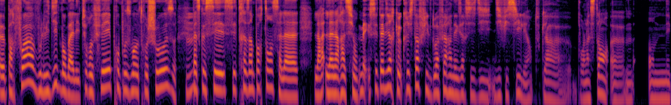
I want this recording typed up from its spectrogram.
euh, parfois vous lui dites bon bah allez tu refais, propose-moi autre chose, hmm. parce que c'est très important ça la, la, narration. Mais c'est-à-dire que Christophe il doit faire un exercice difficile et en tout cas euh, pour l'instant on n'est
